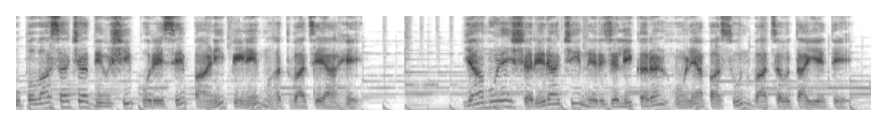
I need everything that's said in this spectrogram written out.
उपवासाच्या दिवशी पुरेसे पाणी पिणे महत्त्वाचे आहे. यामुळे शरीराची निर्जलीकरण होण्यापासून वाचवता येते.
